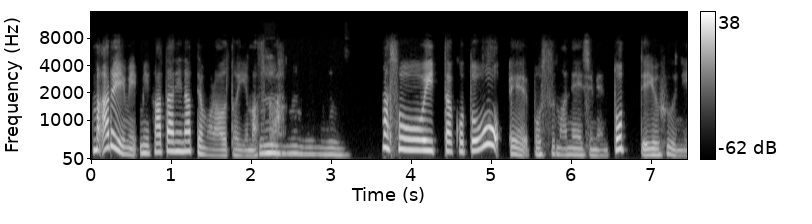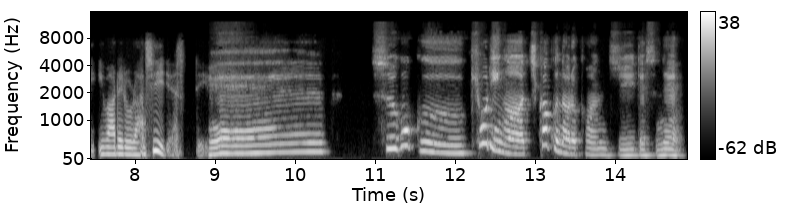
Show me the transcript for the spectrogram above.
まあ、ある意味味方になってもらうと言いますか。うんうんうんうんまあ、そういったことを、えーボスマネージメントっていうふうに言われるらしいですっていう。へえ。すごく距離が近くなる感じですね。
